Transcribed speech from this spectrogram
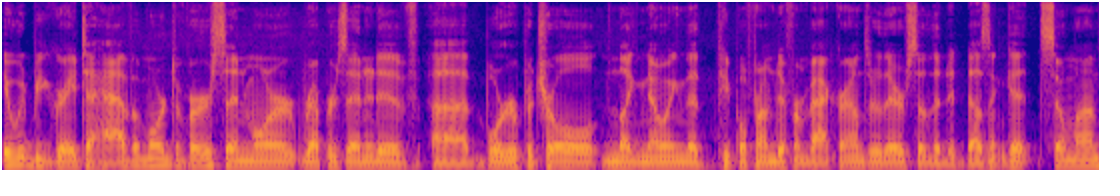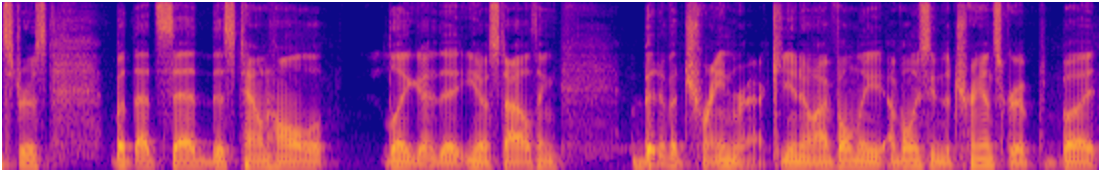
it would be great to have a more diverse and more representative uh, border patrol, like knowing that people from different backgrounds are there, so that it doesn't get so monstrous. But that said, this town hall, like uh, the you know style thing, bit of a train wreck. You know, I've only I've only seen the transcript, but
